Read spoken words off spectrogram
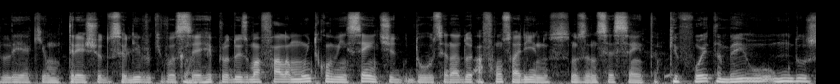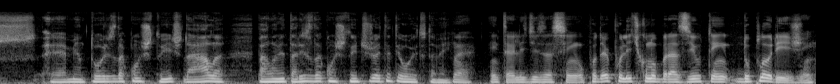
ler aqui um trecho do seu livro que você claro. reproduz uma fala muito convincente do senador Afonso Arinos nos anos 60. Que foi também um dos é, mentores da Constituinte, da ala parlamentarista da Constituinte de 80 88 também. É. Então ele diz assim: o poder político no Brasil tem dupla origem.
